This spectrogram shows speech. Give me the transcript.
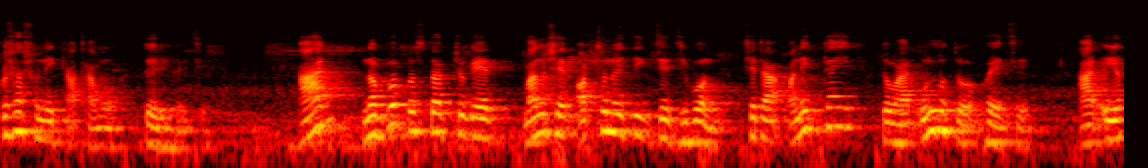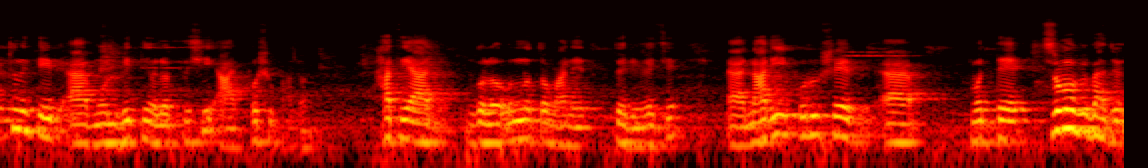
প্রশাসনিক কাঠামো তৈরি হয়েছে। আর নব্য প্রস্তর যুগের মানুষের অর্থনৈতিক যে জীবন, সেটা অনেকটাই তোমার উন্নত হয়েছে। আর এই অর্থনীতির মূল ভিত্তি হলো কৃষি আর পশুপালন। হাতিয়ারগুলো উন্নত মানের তৈরি হয়েছে। নারী পুরুষের মধ্যে শ্রম বিভাজন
